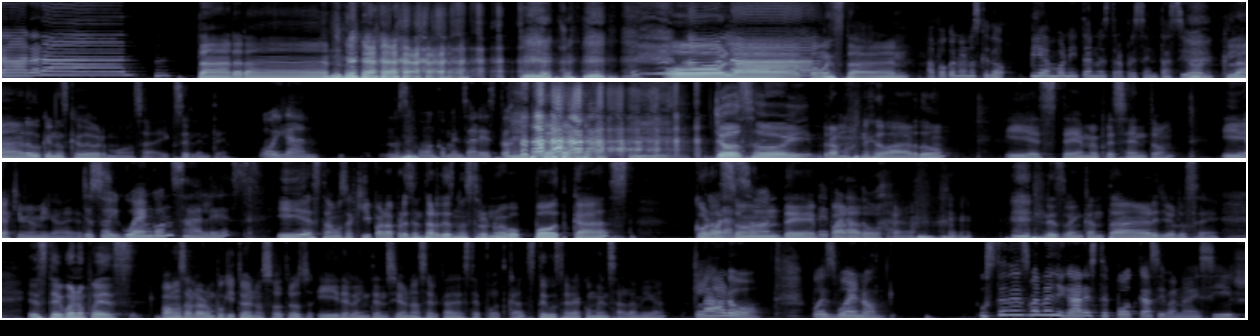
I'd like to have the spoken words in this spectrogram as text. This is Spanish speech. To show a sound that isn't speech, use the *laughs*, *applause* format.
¡Tararán! ¡Tararán! *laughs* Hola, ¿cómo están? ¿A poco no nos quedó bien bonita nuestra presentación? *laughs* Claro que nos quedó hermosa, excelente. Oigan, no sé cómo comenzar esto. *laughs* Yo soy Ramón Eduardo y este me presento y aquí mi amiga es. Yo soy Gwen González. Y estamos aquí para presentarles nuestro nuevo podcast, Corazón, Corazón de, de Paradoja. Paradoja. *laughs* Les va a encantar, yo lo sé. Este, bueno, pues vamos a hablar un poquito de nosotros y de la intención acerca de este podcast. ¿Te gustaría comenzar, amiga? Claro. Pues bueno, ustedes van a llegar a este podcast y van a decir,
